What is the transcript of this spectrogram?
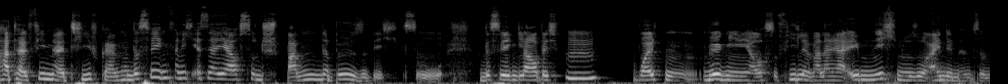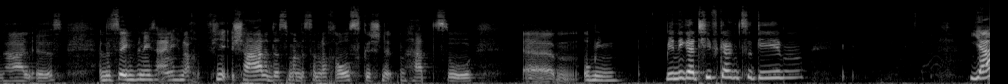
hat halt viel mehr Tiefgang. Und deswegen finde ich, ist er ja auch so ein spannender Bösewicht. So. Und deswegen glaube ich, mhm. wollten, mögen ihn ja auch so viele, weil er ja eben nicht nur so eindimensional ist. Und deswegen finde ich es eigentlich noch viel schade, dass man das dann noch rausgeschnitten hat, so, ähm, um ihm weniger Tiefgang zu geben. Ja,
